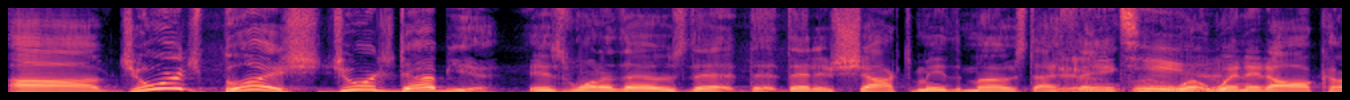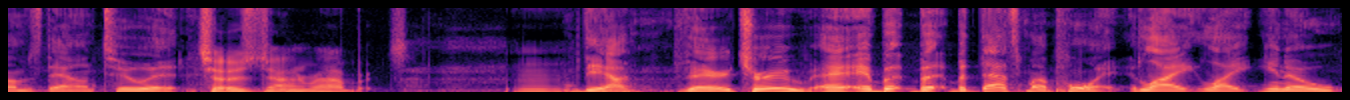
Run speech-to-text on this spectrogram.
Uh, George Bush, George W, is one of those that that, that has shocked me the most. I think too. when, when it all comes down to it. chose John Roberts. Yeah, very true. And- and- but but but that's my point. Like like you know,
